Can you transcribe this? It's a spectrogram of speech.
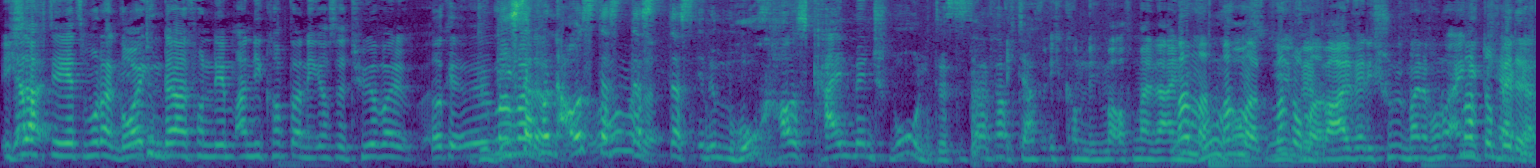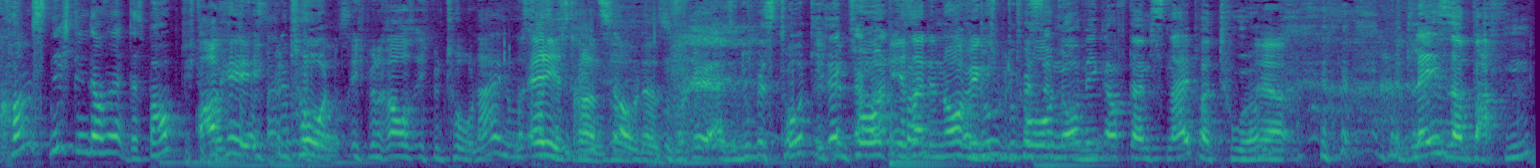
Ich Ja, sag dir jetzt, Mutter Geuken da von dem Andi kommt da nicht aus der Tür, weil Okay, Du gehst weiter. davon aus, dass, dass, dass in einem Hochhaus kein Mensch wohnt. Das ist einfach. ich darf, ich komme nicht mal auf meine eigene Mach mal, Wohnung mach mal, raus. mach doch mal. Verbal werde ich schon in meiner Wohnung Mach doch bitte. du eingekerkert. kommst nicht in der. Das behaupte ich. Okay, ich bin tot. Raus. Ich bin raus, ich bin tot. Nein, du musst Eddie ist dran. So. Okay, also du bist tot Ich bin tot, ihr seid in Norwegen, du, bin du bist tot. in Norwegen auf deinem Sniper-Turm Ja. mit Laserwaffen,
